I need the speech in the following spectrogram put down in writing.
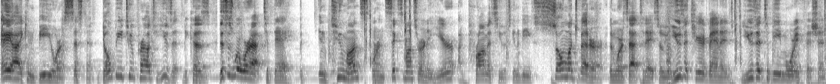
AI can be your assistant. Don't be too proud to use it because because this is where we're at today. But in two months or in six months or in a year, I promise you it's gonna be so much better than where it's at today. So use it to your advantage, use it to be more efficient,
